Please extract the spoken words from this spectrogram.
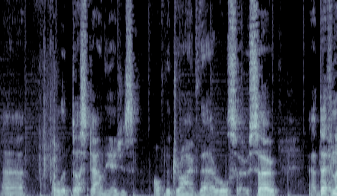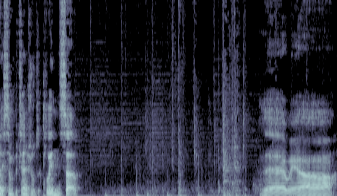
Uh, all the dust down the edges of the drive there also. So uh, definitely some potential to clean this up. There we are.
